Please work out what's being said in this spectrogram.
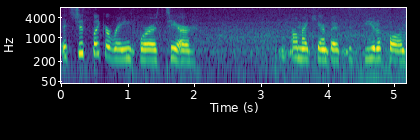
it's just like a rainforest here on my campus. It's beautiful.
